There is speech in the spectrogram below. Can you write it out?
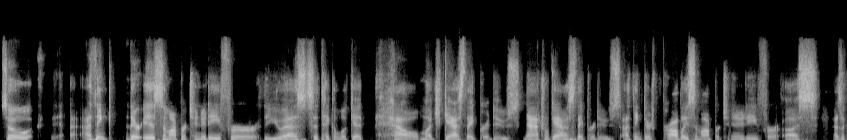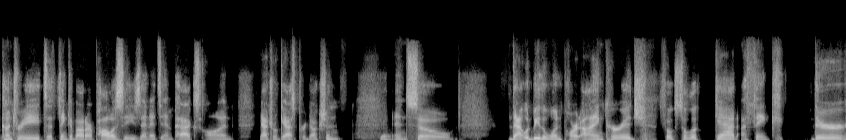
So, I think there is some opportunity for the US to take a look at how much gas they produce, natural gas they produce. I think there's probably some opportunity for us as a country to think about our policies and its impacts on natural gas production. Yep. And so that would be the one part I encourage folks to look at. I think there,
